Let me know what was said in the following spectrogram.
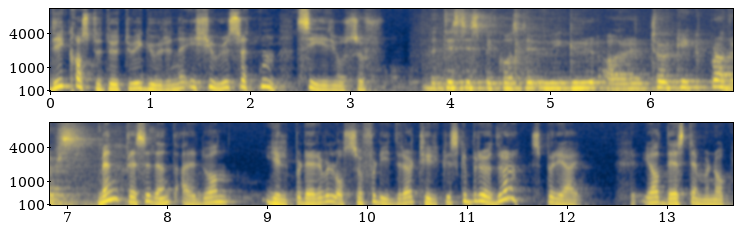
De kastet ut uigurene i 2017, sier Josef. Men president Erdogan hjelper dere vel også fordi dere er tyrkiske brødre, spør jeg. Ja, det stemmer nok.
